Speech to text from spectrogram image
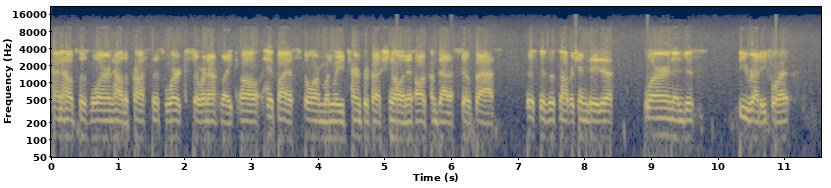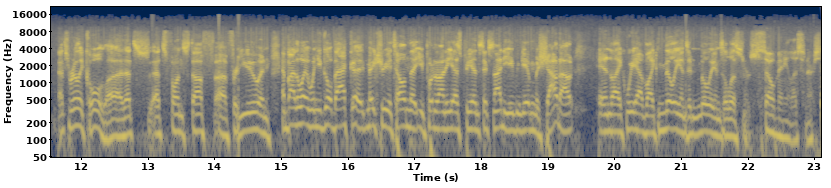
kind of helps us learn how the process works, so we're not like all hit by a storm when we turn professional and it all comes at us so fast. This gives us an opportunity to learn and just be ready for it. That's really cool. Uh, that's that's fun stuff uh, for you. And and by the way, when you go back, uh, make sure you tell them that you put it on ESPN 690. You even give them a shout out. And like we have like millions and millions of listeners. So many listeners.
